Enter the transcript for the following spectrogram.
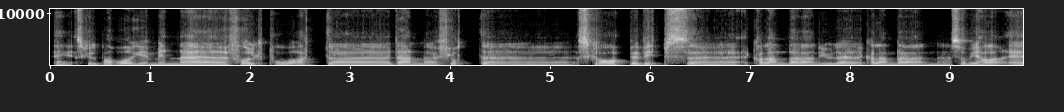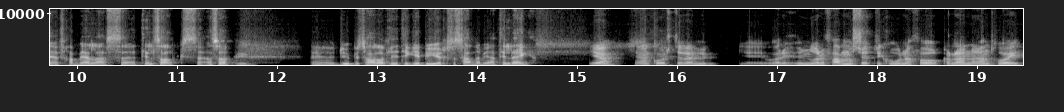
Jeg skulle bare òg minne folk på at den flotte skrapevips-kalenderen, julekalenderen som vi har, er fremdeles til salgs. Altså, mm. Du betaler et lite gebyr, så sender vi den til deg. Ja, den koster vel var det 175 kroner for kalenderen, tror jeg.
